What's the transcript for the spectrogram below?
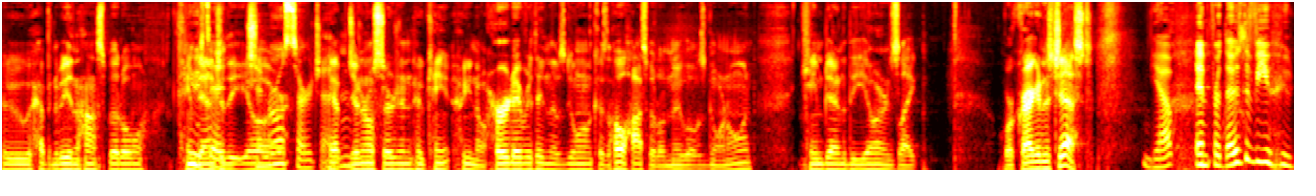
who happened to be in the hospital, came Who's down to the ER. general surgeon. Yep, general surgeon who came, who, you know, heard everything that was going on because the whole hospital knew what was going on. Came down to the ER and was like, "We're cracking his chest." Yep. And for those of you who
